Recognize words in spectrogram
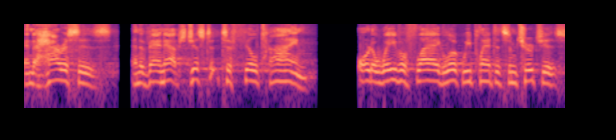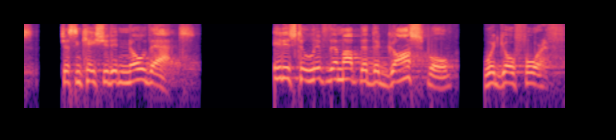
and the Harrises and the Van Epps just to, to fill time or to wave a flag. Look, we planted some churches, just in case you didn't know that. It is to lift them up that the gospel would go forth.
